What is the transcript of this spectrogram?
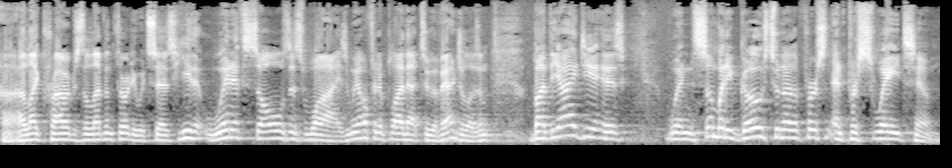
Uh, I like Proverbs 11:30, which says, "He that winneth souls is wise." And we often apply that to evangelism, but the idea is when somebody goes to another person and persuades him,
